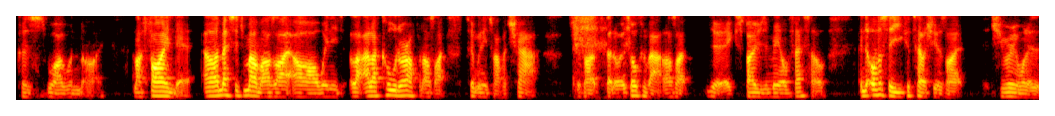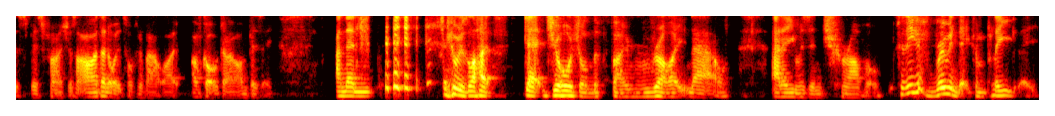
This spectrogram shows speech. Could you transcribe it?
because why wouldn't I? and I find it, and I messaged mum. I was like, "Oh, we need," like, and I called her up, and I was like, "I think we need to have a chat." She was like, "Don't know what you're talking about," and I was like, "Yeah, exposing me on Fesshole," and obviously you could tell she was like, she really wanted it to be a surprise. She was like, "Oh, I don't know what you're talking about. Like, I've got to go. I'm busy," and then she was like, "Get George on the phone right now," and he was in trouble because he just ruined it completely.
